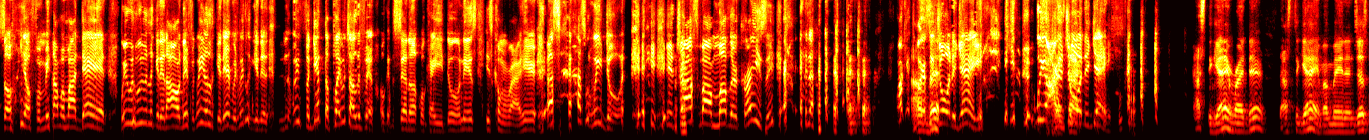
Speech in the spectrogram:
So you know, for me, I'm with my dad. We we, we looking at all different. We look at everything. We look at it. We forget the play. We try to look at okay, the setup. Okay, he's doing this. He's coming right here. That's that's what we doing. it drives my mother crazy. Why can't players enjoy the game? we are enjoying the game. That's the game right there. That's the game. I mean, and just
